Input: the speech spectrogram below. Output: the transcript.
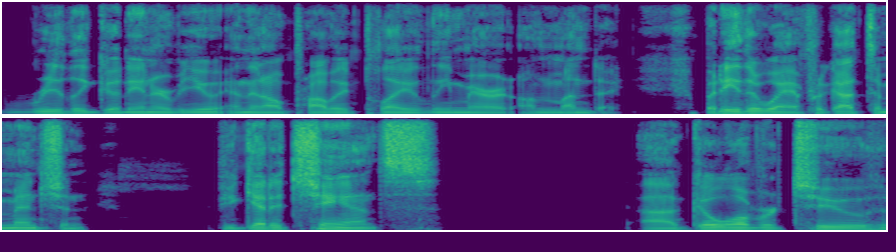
really good interview, and then I'll probably play Lee Merritt on Monday. But either way, I forgot to mention if you get a chance, uh, go over to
